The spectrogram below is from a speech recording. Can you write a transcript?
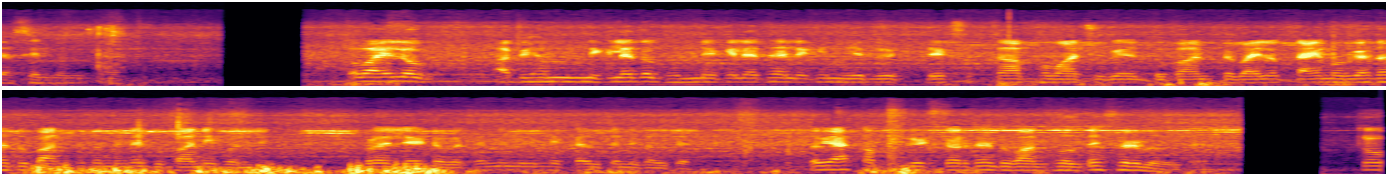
कैसे मिलता है। तो भाई लोग, अभी हम निकले तो घूमने के लिए थे, लेकिन ये देख सकते हैं आप हम आ चुके हैं दुकान पे। भाई लोग टाइम हो गया था दुकान पे तो मैंने दुकान ही खोल ली। थोड़े लेट हो गए थे निकलते निकलते। तो यार कंप्लीट करते हैं, दुकान खोलते हैं, फिर मिलते हैं। तो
